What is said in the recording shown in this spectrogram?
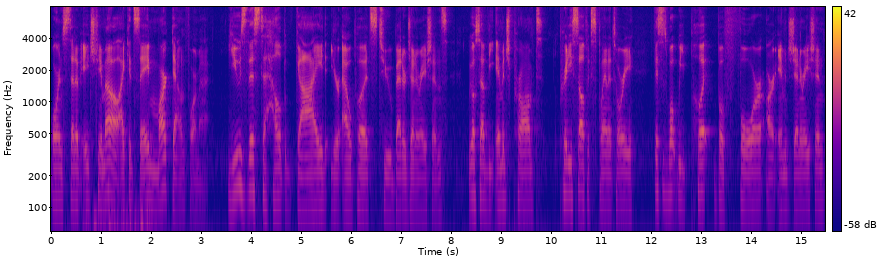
Or instead of HTML, I could say markdown format. Use this to help guide your outputs to better generations. We also have the image prompt, pretty self explanatory this is what we put before our image generation.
